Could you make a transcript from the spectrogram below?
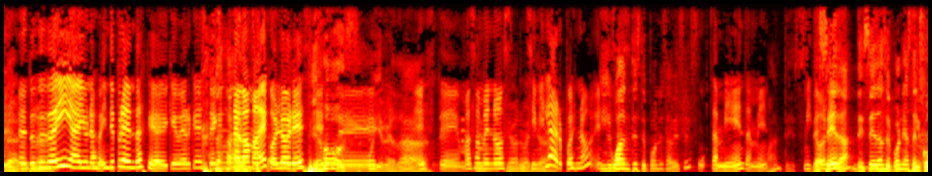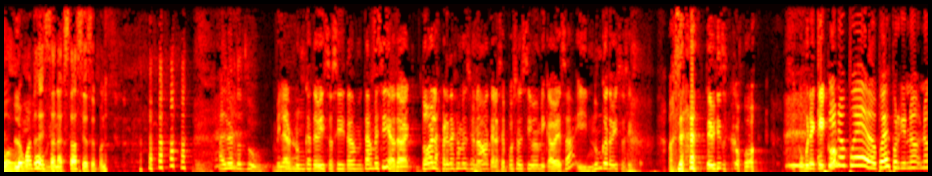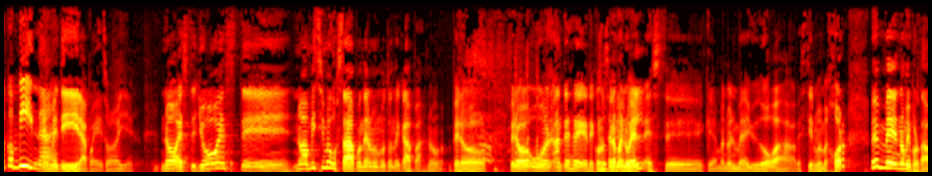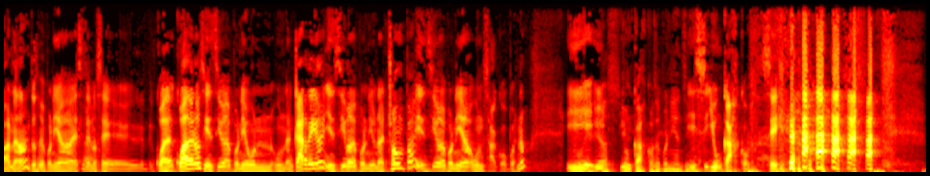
Claro, entonces claro. ahí hay unas 20 prendas que hay que ver que estén en una gama de colores. Dios, este, oye, ¿verdad? este, más o menos similar, pues, ¿no? ¿Y Entonces, guantes te pones a veces? uh, También, también. Guantes. De Mitones. seda, de seda se pone hasta el codo. Los guantes de San se ponen. Alberto, tú. Milagros, nunca te he visto así tan, tan vestida. O sea, todas las prendas que he mencionado te las he puesto encima de mi cabeza y nunca te he visto así. O sea, te he visto como, como un Es equeco. que no puedo, pues, porque no, no combina. Es mentira, pues, oye. No, este, yo, este, no, a mí sí me gustaba ponerme un montón de capas, ¿no? Pero, pero hubo, antes de, de conocer a. Manuel, este, que Manuel me ayudó a vestirme mejor, me- me- no me importaba nada, entonces me ponía, este, no sé, cua- cuadros y encima me ponía un, una cardigan y encima me ponía una chompa y encima me ponía un saco, pues, ¿no? Y, Uy, y- Dios, y un casco se ponía encima. y un casco, sí.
